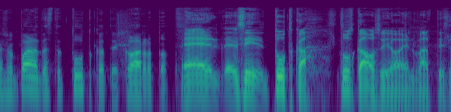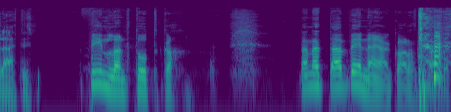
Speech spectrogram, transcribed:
Jos mä painan tästä tutkat ja kartat. Ei, si, tutka, tutka-osio en välttis lähtisi. Finland tutka. Tämä näyttää Venäjän kartalta.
